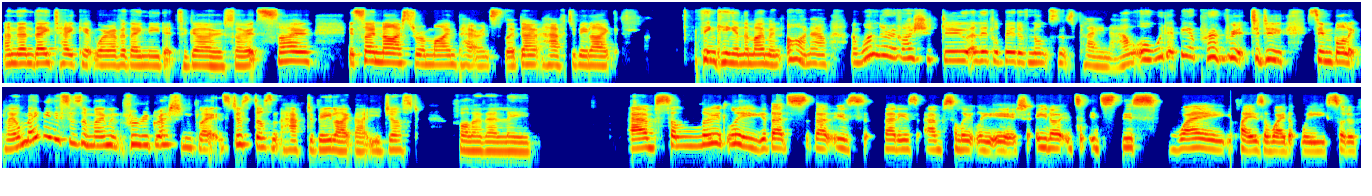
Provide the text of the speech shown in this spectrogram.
And then they take it wherever they need it to go. So it's so it's so nice to remind parents that they don't have to be like thinking in the moment, oh, now I wonder if I should do a little bit of nonsense play now, or would it be appropriate to do symbolic play? Or maybe this is a moment for regression play. It just doesn't have to be like that. You just follow their lead. Absolutely. That's that is that is absolutely it. You know, it's it's this way play is a way that we sort of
